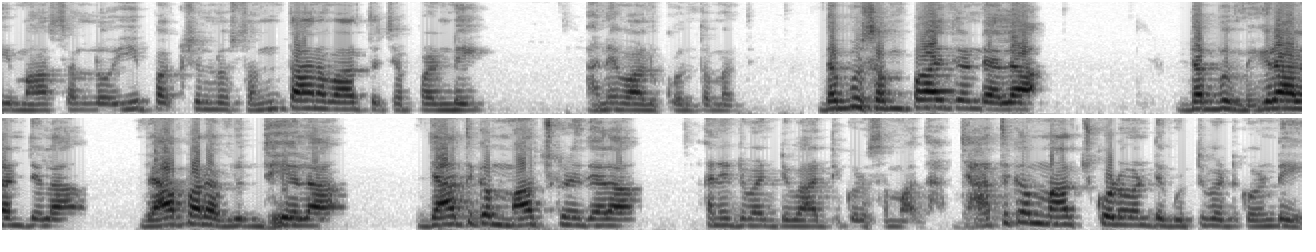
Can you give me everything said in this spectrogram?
ఈ మాసంలో ఈ పక్షంలో సంతాన వార్త చెప్పండి అనేవాళ్ళు కొంతమంది. డబ్బు సంపాదించండి ఎలా? డబ్బు మిగిలాలంటే ఎలా? వ్యాపార వృద్ధి ఎలా? జాతకం మార్చుకునేది ఎలా? అనేటువంటి వాటికి కూడా సమాధానం. జాతకం మార్చుకోవడం అంటే గుర్తుపెట్టుకోండి.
